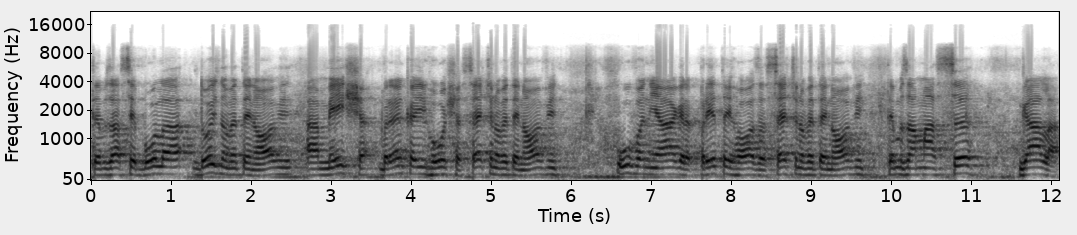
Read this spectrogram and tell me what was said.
Temos a cebola, 2,99. A ameixa branca e roxa, 7,99. Uva Niagara preta e rosa, 7,99. Temos a maçã Gala,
